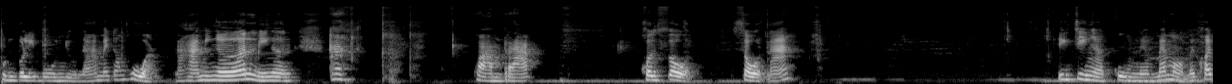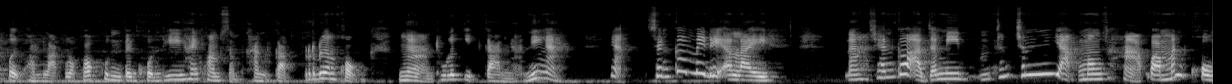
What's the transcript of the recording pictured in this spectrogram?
คุณบริบูรณ์อยู่นะ ไม่ต้องห่วงนะคะ มีเงินมีเงินอะความรัก คนโสด โสดนะ จริงๆอะกลุ่มเนี่ยแม่หมอไม่ค่อยเปิดความรักหรอกเพราะคุณเป็นคนที่ให้ความสำคัญกับเรื่องของงานธุรกิจการงานนี่ไงเนี่ยฉันก็ไม่ได้อะไร นะฉันก็อาจจะมีฉันฉันอยากมองหาความมั่นคง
